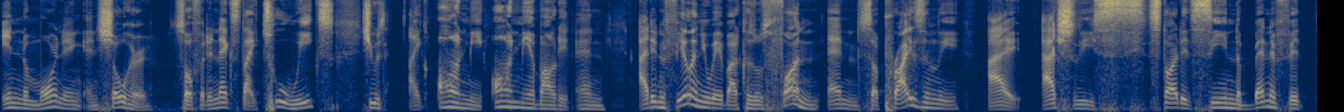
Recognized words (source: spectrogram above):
in the morning and show her. So for the next like two weeks, she was like on me, on me about it. And I didn't feel any way about it because it was fun. And surprisingly, I actually started seeing the benefit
